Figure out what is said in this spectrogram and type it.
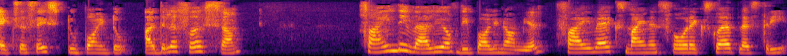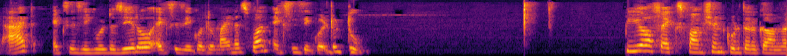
exercise two point two அதில் first sum Find the value of the polynomial 5x minus 4x square plus 3 at x is equal to zero x is equal to minus 1, x is equal to 2. P of x function கொடுத்திருக்காங்க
